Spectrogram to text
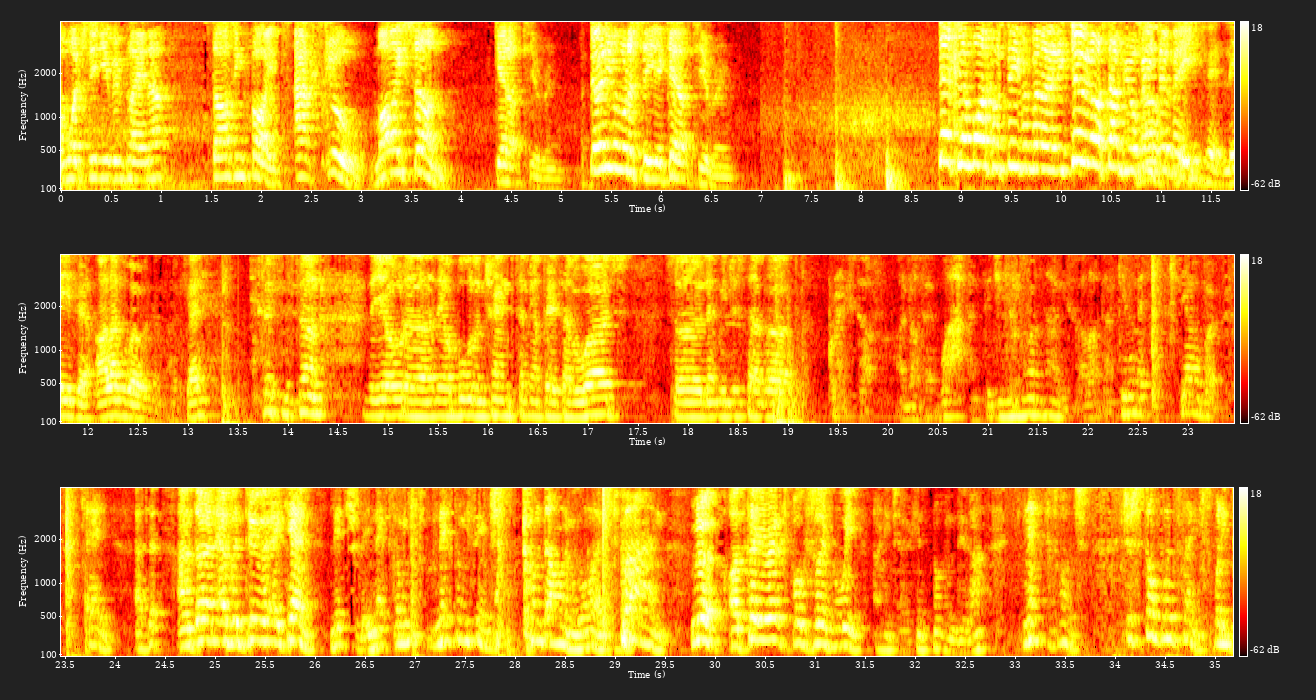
And what do you think you've been playing at? Starting fights at school. My son, get up to your room. I don't even want to see you. Get up to your room. Declan Michael Stephen Maloney, do not stamp your feet No, at me. leave it, leave it. I'll have a word with him, okay? Listen, son, the old uh, the old ball and chain sent me up here to have a words. So let me just have a great stuff. I love it. What happened? Did you give him one of those? I like that. Give him it, the elbow. Hey, that's it. And don't ever do it again. Literally, next time you next time you see him, just come down and one of those. Bang! Look, I'll take your Xbox away for a week. Only joking. Not gonna do that. Next one, just just stomp on his face when he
